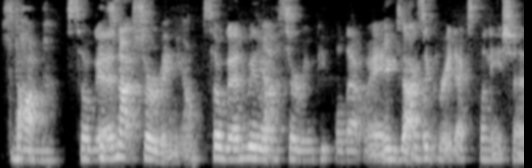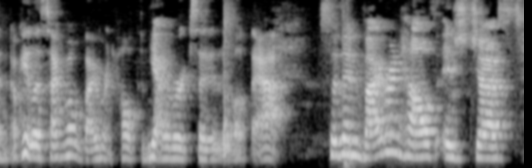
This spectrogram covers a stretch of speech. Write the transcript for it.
stop Mhm. So good. it's not serving you so good. We Yeah. love serving people that way. Exactly. It's a great explanation. Okay, let's talk about vibrant health and Yeah. we're excited about that. So then vibrant health is just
